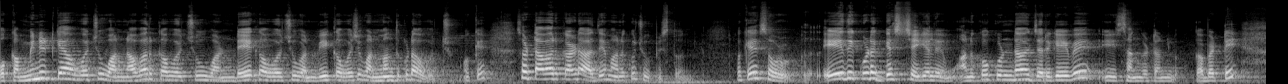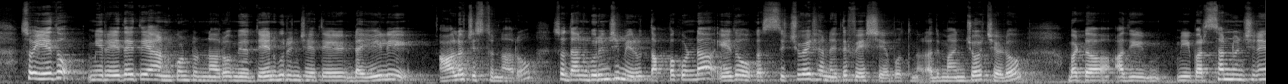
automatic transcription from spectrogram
ఒక మినిట్కే అవ్వచ్చు వన్ అవర్కి అవ్వచ్చు వన్ డేకి అవ్వచ్చు వన్ వీక్ అవ్వచ్చు వన్ మంత్ కూడా అవ్వచ్చు. ఓకే? సో టవర్ కార్డ్ అదే మనకు చూపిస్తుంది. ఓకే? సో ఏది కూడా గెస్ట్ చేయలేము అనుకోకుండా జరిగేవే ఈ సంఘటనలు. కాబట్టి సో ఏదో మీరు ఏదైతే అనుకుంటున్నారో మీరు దేని గురించి అయితే డైలీ ఆలోచిస్తున్నారో సో దాని గురించి మీరు తప్పకుండా ఏదో ఒక సిచ్యువేషన్ అయితే ఫేస్ చేయబోతున్నారు. అది మంచో చెడో బట్ అది మీ పర్సన్ నుంచినే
